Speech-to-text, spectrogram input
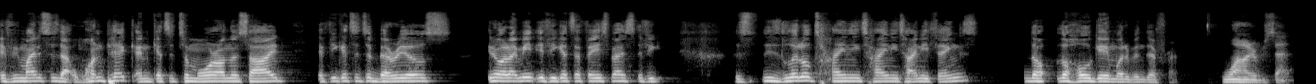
if he minuses that one pick and gets it to Moore on the side, if he gets it to Berrios, you know what I mean. If he gets a face mask, if he this, these little tiny, tiny, tiny things, the the whole game would have been different. one hundred percent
